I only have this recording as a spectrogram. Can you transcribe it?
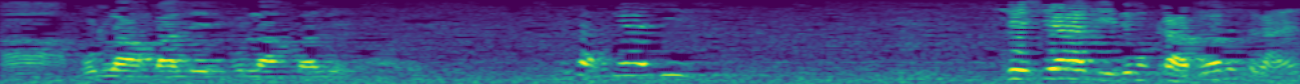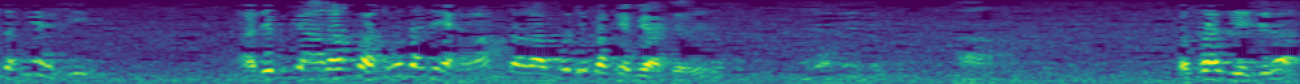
ha, pulang balik pulang balik tak pergi haji sia-sia haji di Mekah tu ada setengah tak pergi haji ha, dia pergi Arafah tu tak ada ihram tak apa dia pakai biasa Ha. Pasal dia je lah.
